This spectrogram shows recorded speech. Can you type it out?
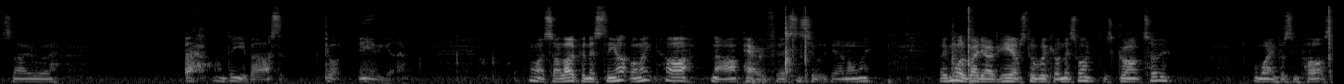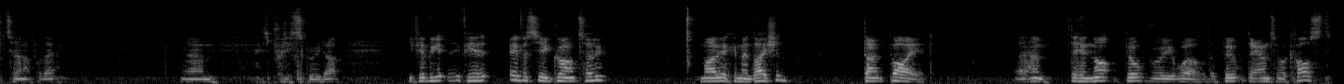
So, uh, ah, undo you bastard. God, here we go. Right, so I'll open this thing up, I think. Oh, no, I'll power it first and see what's going on there. Ignore the radio over here, I'm still working on this one. It's Grant 2. I'm waiting for some parts to turn up for that. Um, it's pretty screwed up. If you ever get, if you ever see a Grant 2, my recommendation, don't buy it. Um, they're not built very well. They're built down to a cost.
